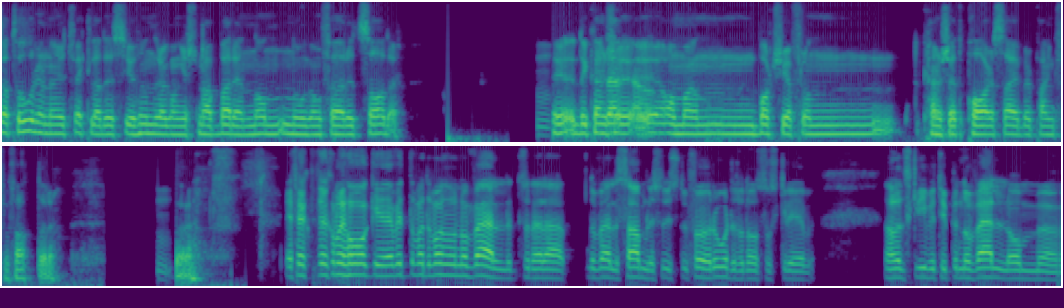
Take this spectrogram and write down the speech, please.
datorerna utvecklades ju hundra gånger snabbare än någon, någon förutsade. Mm. Det, det kanske, Det- ja. eh, om man bortser från kanske ett par cyberpunk-författare. Jag, för, för jag kommer ihåg, jag vet inte vad det var någon novell, sån där novellsamling, så just förordet var någon som skrev, han hade skrivit typ en novell om eh,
